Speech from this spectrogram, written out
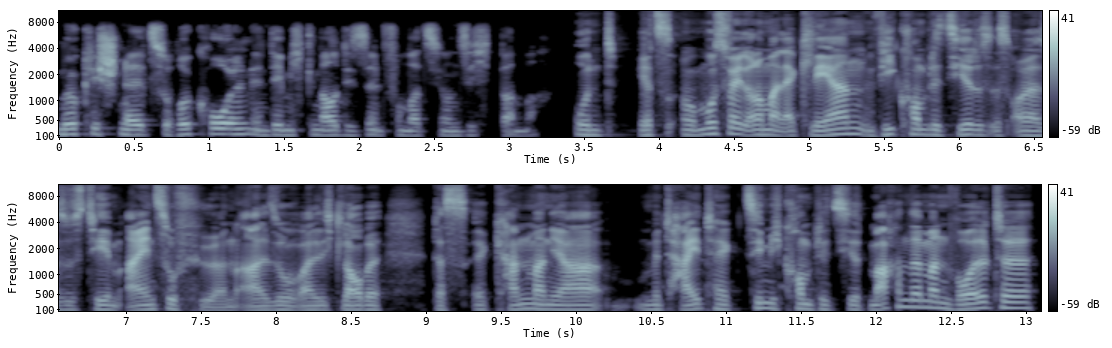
möglichst schnell zurückholen, indem ich genau diese Informationen sichtbar mache. Und jetzt muss ich vielleicht auch nochmal erklären, wie kompliziert es ist, euer System einzuführen. Also, weil ich glaube, das äh, kann man ja mit Hightech ziemlich kompliziert machen, wenn man wollte.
